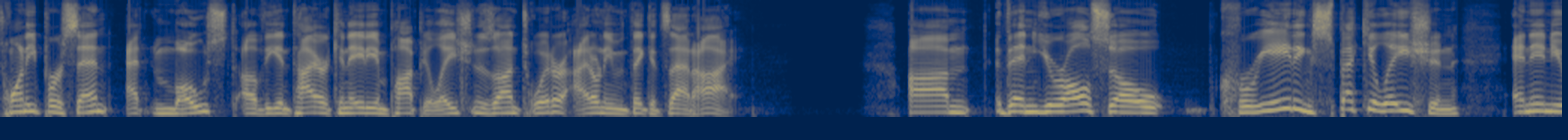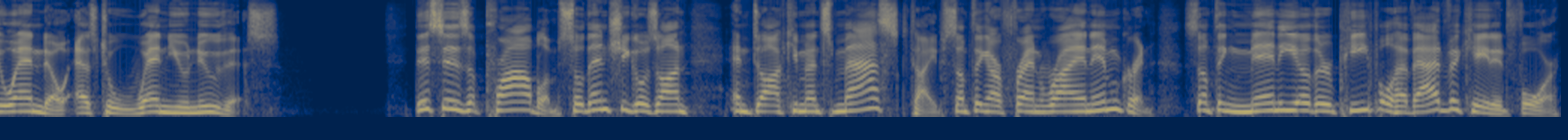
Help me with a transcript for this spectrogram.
20% at most of the entire Canadian population is on Twitter. I don't even think it's that high. Um, then you're also creating speculation and innuendo as to when you knew this. This is a problem. So then she goes on and documents mask types, something our friend Ryan Imgrund, something many other people have advocated for.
